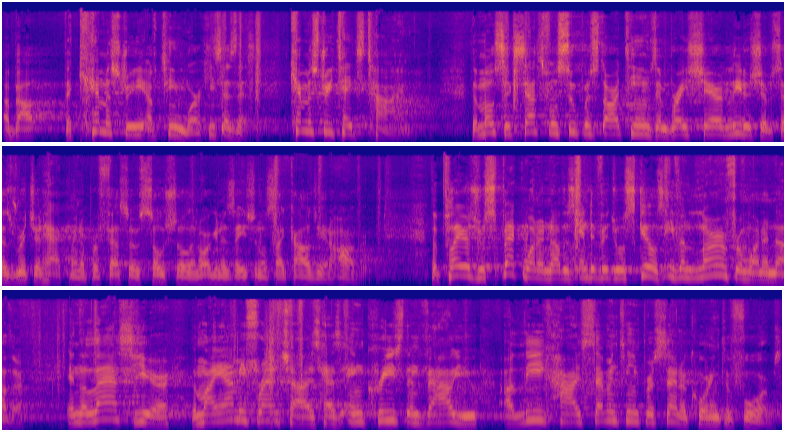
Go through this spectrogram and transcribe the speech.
about the chemistry of teamwork. He says this Chemistry takes time. The most successful superstar teams embrace shared leadership, says Richard Hackman, a professor of social and organizational psychology at Harvard. The players respect one another's individual skills, even learn from one another. In the last year, the Miami franchise has increased in value a league high 17%, according to Forbes.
